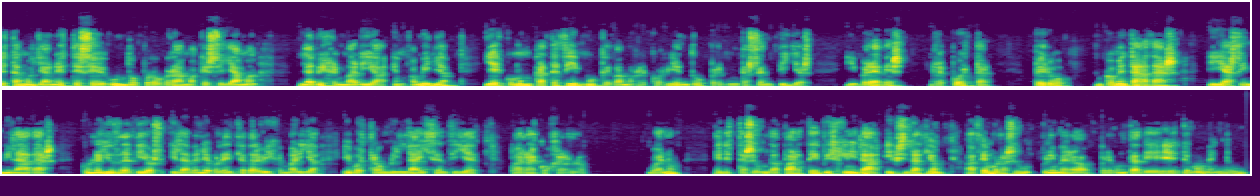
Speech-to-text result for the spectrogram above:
Estamos ya en este segundo programa que se llama La Virgen María en familia y es como un catecismo que vamos recorriendo, preguntas sencillas y breves, respuestas, pero comentadas y asimiladas con la ayuda de Dios y la benevolencia de la Virgen María y vuestra humildad y sencillez para acogerlo. Bueno, en esta segunda parte, virginidad y visitación. Hacemos la primera pregunta de este momento.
